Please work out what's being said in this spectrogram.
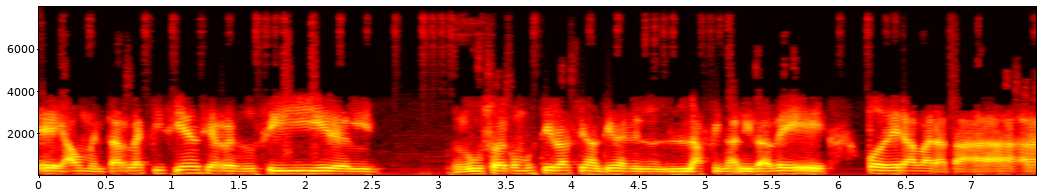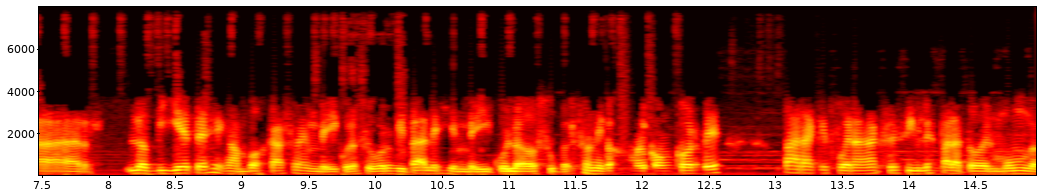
eh, aumentar la eficiencia, reducir el uso de combustible, al final tiene la finalidad de poder abaratar los billetes, en ambos casos en vehículos suborbitales y en vehículos supersónicos como el Concorde, para que fueran accesibles para todo el mundo.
